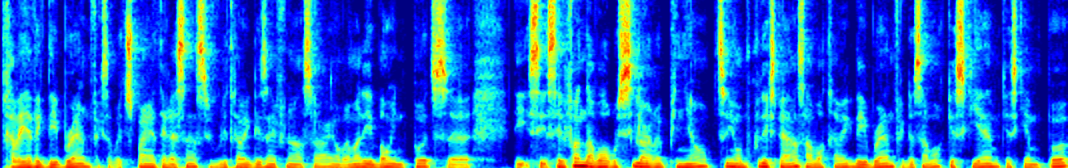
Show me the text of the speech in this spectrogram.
travailler avec des brands. Fait que ça va être super intéressant si vous voulez travailler avec des influenceurs. Ils ont vraiment des bons inputs. Euh, c'est le fun d'avoir aussi leur opinion. ils ont beaucoup d'expérience à avoir travaillé avec des brands. Fait de savoir qu'est-ce qu'ils aiment, qu'est-ce qu'ils aiment pas.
